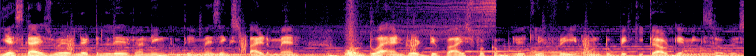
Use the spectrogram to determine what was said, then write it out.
Yes guys we are literally running the amazing spider-man onto an android device for completely free onto Biki cloud gaming service.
